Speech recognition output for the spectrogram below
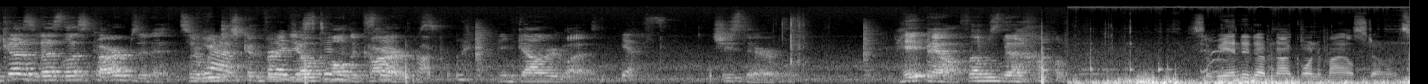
Because it has less carbs in it. So we just but convert the just alcohol didn't to carbs properly. in calorie wise. Yes. She's terrible. Hate mail, thumbs down. So we ended up not going to Milestones.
